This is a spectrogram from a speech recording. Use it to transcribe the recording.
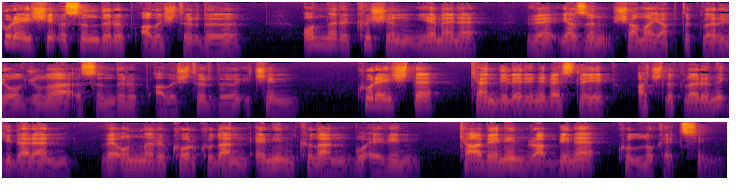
Kureyş'i ısındırıp alıştırdığı, onları kışın Yemen'e ve yazın Şam'a yaptıkları yolculuğa ısındırıp alıştırdığı için, Kureyş'te kendilerini besleyip açlıklarını gideren ve onları korkudan emin kılan bu evin, Kabe'nin Rabbine kulluk etsin.''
